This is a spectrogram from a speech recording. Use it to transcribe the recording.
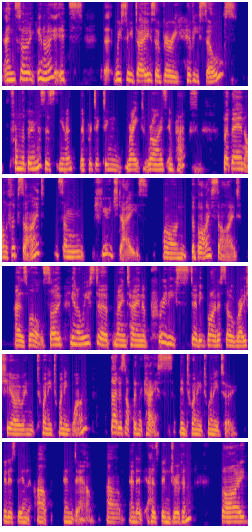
And so, you know, it's, we see days of very heavy sells from the boomers as, you know, they're predicting rate rise impacts. But then on the flip side, some huge days on the buy side as well. So, you know, we used to maintain a pretty steady buy to sell ratio in 2021. That has not been the case in 2022. It has been up and down, um, and it has been driven by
